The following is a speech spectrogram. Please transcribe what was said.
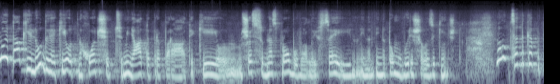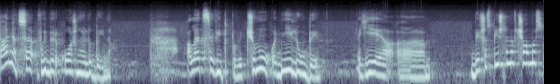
Ну і так є люди, які от не хочуть міняти препарат, які щось одне спробували і все, і, і, на, і на тому вирішили закінчити. Ну, це таке питання, це вибір кожної людини. Але це відповідь, чому одні люди є е, більш успішними в чомусь,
